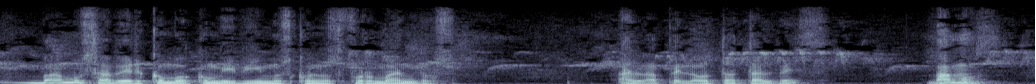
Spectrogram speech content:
Vamos a ver cómo convivimos con los formandos. ¿A la pelota, tal vez? Vamos.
